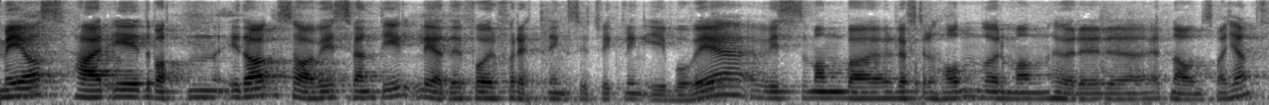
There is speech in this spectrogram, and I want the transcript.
Med oss her i debatten i dag så har vi Sven Pihl, leder for forretningsutvikling i Bouvet. Hvis man bare løfter en hånd når man hører et navn som er kjent.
